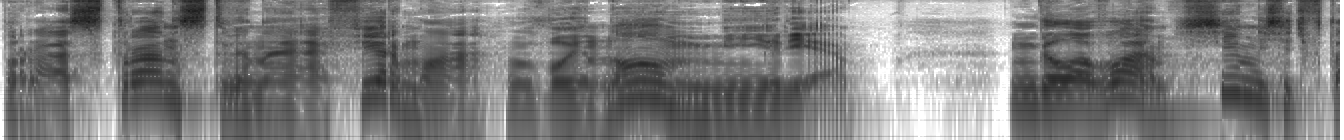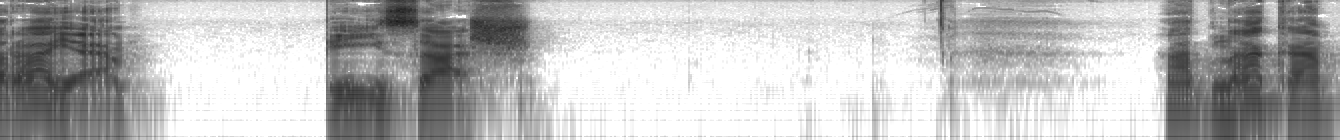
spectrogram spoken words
Пространственная ферма в ином мире. Глава 72. Пейзаж. Однако,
